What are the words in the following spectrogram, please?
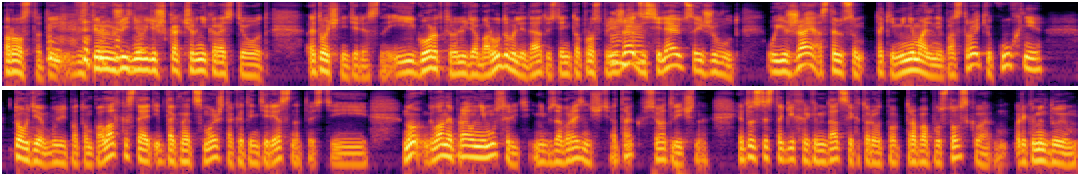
просто ты впервые в жизни увидишь, как черника растет. Это очень интересно. И город, который люди оборудовали, да, то есть они туда просто приезжают, заселяются и живут. Уезжая, остаются такие минимальные постройки, кухни, то, где будет потом палатка стоять, и ты так на это смотришь, так это интересно. То есть, и... Ну, главное правило не мусорить, не безобразничать, а так все отлично. Это из таких рекомендаций, которые вот по- тропа Пустовского рекомендуем.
